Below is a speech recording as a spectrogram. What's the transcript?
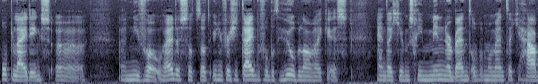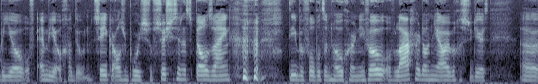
opleidingsniveau. dus dat, dat universiteit bijvoorbeeld heel belangrijk is. En dat je misschien minder bent op het moment dat je HBO of MBO gaat doen. Zeker als er broertjes of zusjes in het spel zijn, die bijvoorbeeld een hoger niveau of lager dan jou hebben gestudeerd. Uh,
